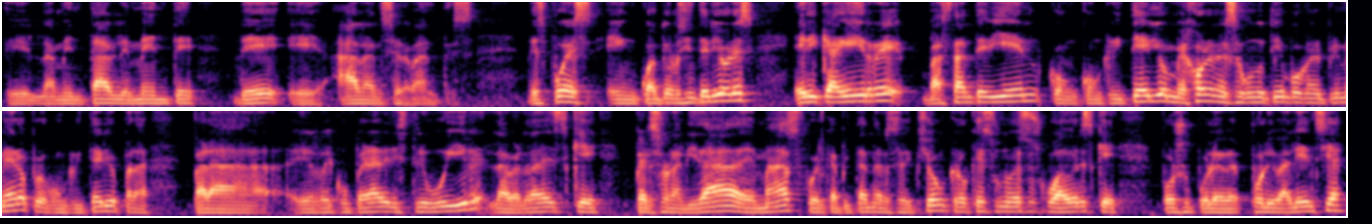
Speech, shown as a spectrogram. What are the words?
eh, lamentablemente, de Alan Cervantes. Después, en cuanto a los interiores, Erika Aguirre, bastante bien, con, con criterio, mejor en el segundo tiempo que en el primero, pero con criterio para, para eh, recuperar y distribuir. La verdad es que personalidad, además, fue el capitán de la selección. Creo que es uno de esos jugadores que, por su polivalencia,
